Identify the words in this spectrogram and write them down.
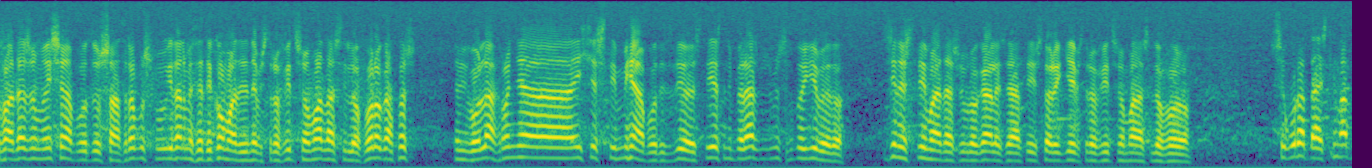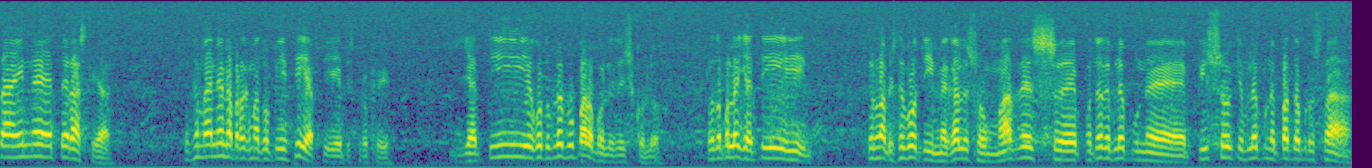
Φαντάζομαι είσαι από τους ανθρώπους που είδαν με θετικό μάτι την επιστροφή της ομάδας στη λεωφόρο, καθώς επί πολλά χρόνια είχε στη μία από τις δύο αιστείες την υπεράσπιση μέσα στο γήπεδο. Τι συναισθήματα σου προκάλεσε αυτή η ιστορική επιστροφή της ομάδας στη λεωφόρο; Σίγουρα τα αισθήματα είναι τεράστια. Το θέμα είναι να πραγματοποιηθεί αυτή η επιστροφή. Γιατί εγώ το βλέπω πάρα πολύ δύσκολο. Πρώτα απ' όλα γιατί θέλω να πιστεύω ότι οι μεγάλες ομάδες ε, ποτέ δεν βλέπουν ε, πίσω και βλέπουν πάντα μπροστά.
